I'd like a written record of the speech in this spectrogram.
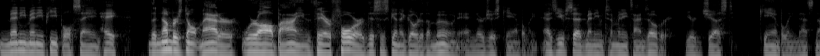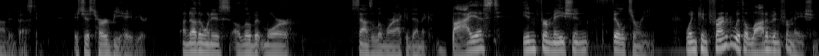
Many, many people saying, hey, the numbers don't matter. We're all buying. Therefore, this is going to go to the moon. And they're just gambling. As you've said many, many times over, you're just gambling. That's not investing. It's just herd behavior. Another one is a little bit more, sounds a little more academic biased information filtering. When confronted with a lot of information,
